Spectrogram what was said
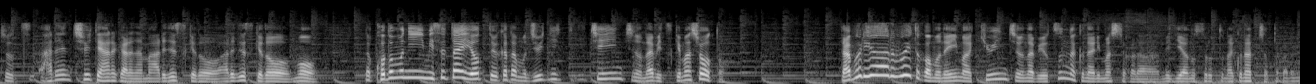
ちょっとあれ注意点あるからな。まああれですけど、あれですけど、もう、子供に見せたいよっていう方も11インチのナビつけましょうと。WRV とかもね、今9インチのナビ映んなくなりましたから、メディアのスロットなくなっちゃったからね。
